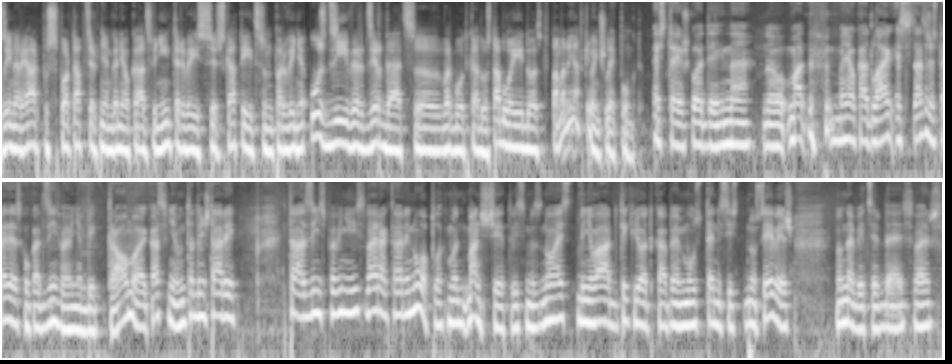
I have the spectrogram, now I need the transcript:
zina arī ārpus sporta apcirkņiem, gan jau kādas viņa intervijas ir skatītas un par viņa uzdzīvi ir dzirdēts varbūt kādos tabloīdos. Pamanījāt, ka viņš liek punktu? Es teikšu, godīgi, nē. Nu, man, man jau kādu laiku, es atceros pēdējās kaut kādas ziņas, vai viņam bija trauma vai kas viņam, un tad viņš tā arī, tā ziņas pa viņu īsti vairāk tā arī noplaka. Man, man šķiet, vismaz, nu, es viņa vārdu tik ļoti kā pie mūsu tenisistu, no sieviešu, nu, nebija dzirdējis vairs.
